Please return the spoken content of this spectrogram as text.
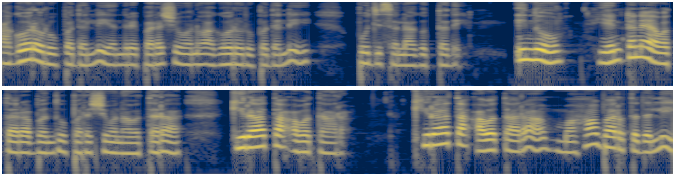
ಅಘೋರ ರೂಪದಲ್ಲಿ ಅಂದರೆ ಪರಶಿವನು ಅಘೋರ ರೂಪದಲ್ಲಿ ಪೂಜಿಸಲಾಗುತ್ತದೆ. ಇನ್ನು ಎಂಟನೇ ಅವತಾರ ಬಂದು ಪರಶಿವನ ಅವತಾರ ಕಿರಾತ ಅವತಾರ. ಕಿರಾತ ಅವತಾರ ಮಹಾಭಾರತದಲ್ಲಿ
